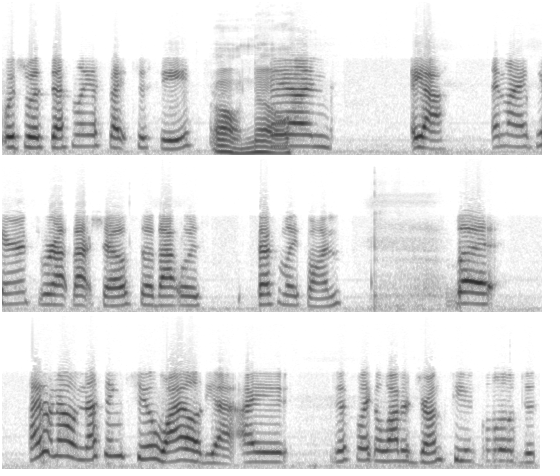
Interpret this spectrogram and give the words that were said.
which was definitely a sight to see. Oh no. And yeah, and my parents were at that show, so that was definitely fun. But I don't know, nothing too wild yet. I just like a lot of drunk people, just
